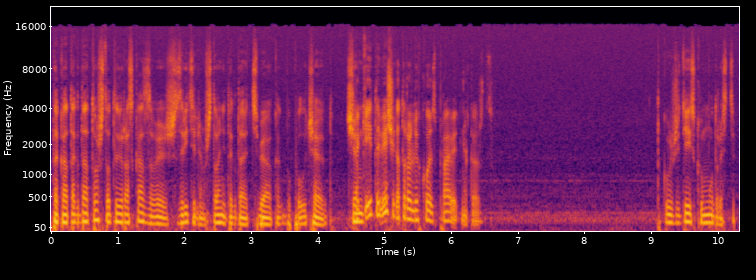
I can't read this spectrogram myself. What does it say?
Так а тогда то, что ты рассказываешь зрителям, что они тогда от тебя как бы получают? Чем Какие-то вещи, которые легко исправить, мне кажется. такую житейскую мудрость, типа?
